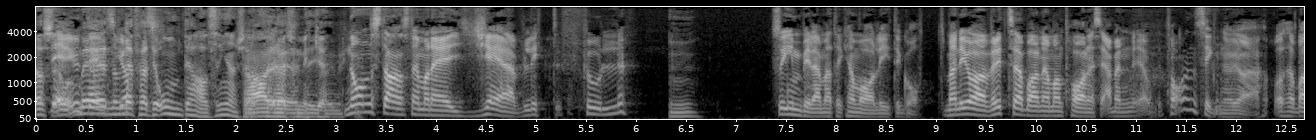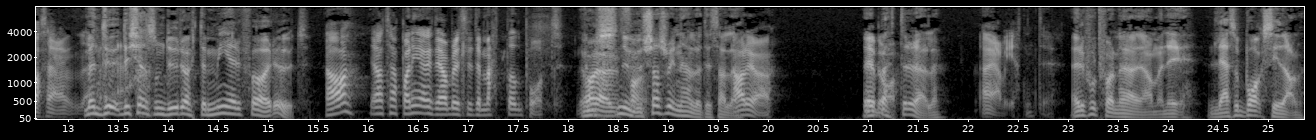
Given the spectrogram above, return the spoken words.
Alltså, Det är ju inte men jag vet ens inte om det är för att jag har ont i halsen kanske, Ja, för det, röker för det mycket. mycket. Någonstans när man är jävligt full Mm. Så inbillar jag mig att det kan vara lite gott Men i övrigt så är det bara när man tar en så ja, men jag tar en cigg nu gör jag Och så bara så här, Men du, det känns som du rökte mer förut. Ja, jag trappar ner lite, jag har blivit lite mättad på det Ja, du ja, fan. snusar så in i helvete istället. Ja det gör jag det är bra. bättre det eller? Nej jag vet inte Är du fortfarande här, ja men det, läs på baksidan.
